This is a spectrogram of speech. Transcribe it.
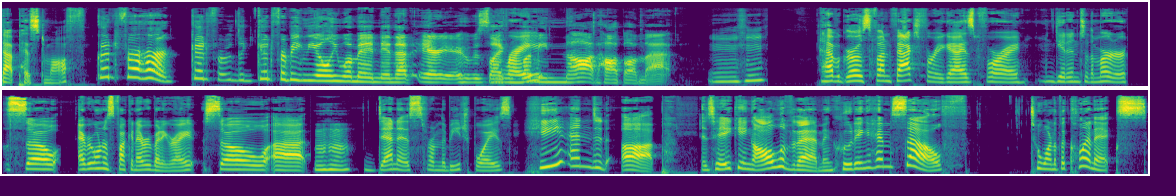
that pissed him off. Good for her. Good for the good for being the only woman in that area who was like, Right? let me not hop on that. Mm-hmm. Have a gross fun fact for you guys before I get into the murder. So everyone was fucking everybody, right? So uh, Mm-hmm. Dennis from the Beach Boys, he ended up taking all of them, including himself, to one of the clinics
